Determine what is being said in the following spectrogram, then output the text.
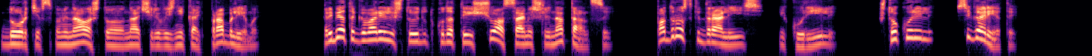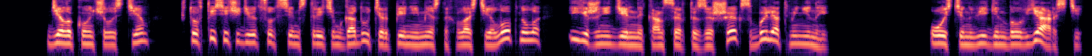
Дорти вспоминала, что начали возникать проблемы. Ребята говорили, что идут куда-то еще, а сами шли на танцы. Подростки дрались и курили. Что курили? Сигареты. Дело кончилось тем, что в 1973 году терпение местных властей лопнуло, и еженедельные концерты The Shacks были отменены. Остин Вигин был в ярости,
